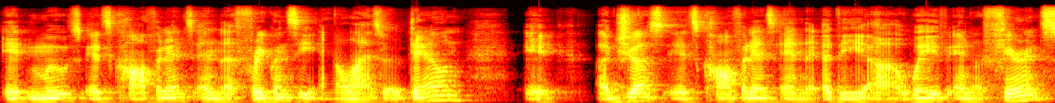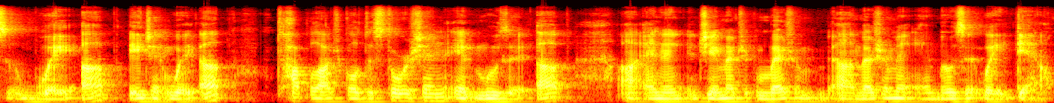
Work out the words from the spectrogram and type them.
it moves its confidence in the frequency analyzer down. It adjusts its confidence the, the uh, wave interference way up, agent way up, topological distortion, it moves it up, uh, and then geometric measure, uh, measurement, it moves it way down.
